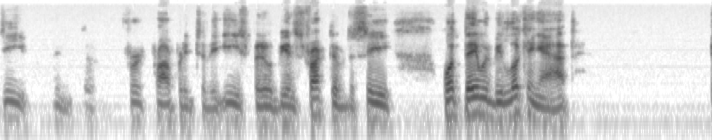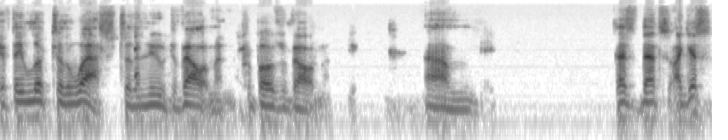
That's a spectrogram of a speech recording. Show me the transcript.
deep, the the first property to the east, but it would be instructive to see what they would be looking at if they look to the west, to the new development, proposed development. Um, That's, that's, I guess,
